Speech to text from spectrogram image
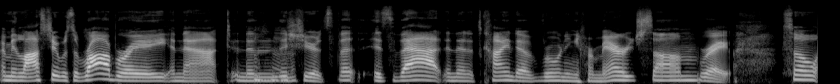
I mean, last year was a robbery and that, and then Mhm. this year it's that it's that, and then it's kind of ruining her marriage some. right. So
